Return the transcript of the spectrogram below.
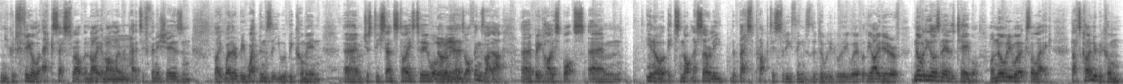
and you could feel the excess throughout the night about like repetitive finishes and like whether it be weapons that you would becoming um, just desensitized to or No, yeah. or things like that. Uh, big high spots. Um, you know, it's not necessarily the best practice to do things the WWE way, but the idea of nobody goes near the table or nobody works the leg, that's kind of become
